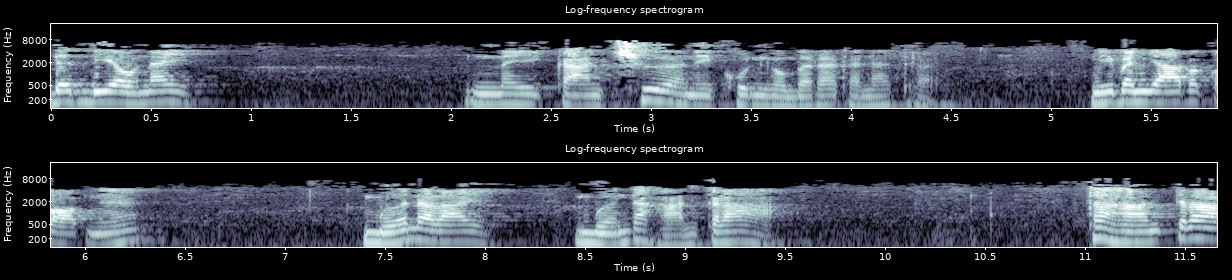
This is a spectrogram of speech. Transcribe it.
เด็ดเดี่ยวในในการเชื่อในคุณของพระรัตนตรัยมีปัญญาประกอบนะ เหมือนอะไร เหมือนทหารกล้า ทหารกล้า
